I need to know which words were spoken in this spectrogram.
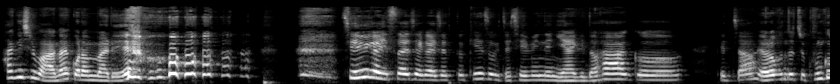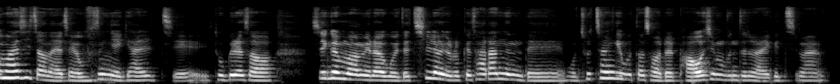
하기 싫으면 안 할 거란 말이에요 재미가 있어요 제가 이제 또 계속 이제 재밌는 이야기도 하고 그죠? 여러분도 좀 궁금하시잖아요. 제가 무슨 얘기 할지. 독일에서 싱글맘이라고 이제 7년 이렇게 살았는데, 뭐 초창기부터 저를 봐오신 분들은 알겠지만,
